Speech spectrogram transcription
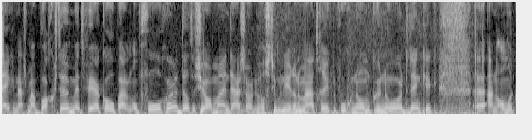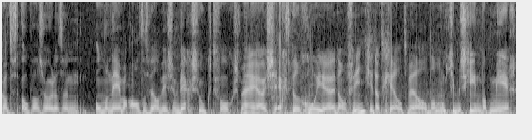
eigenaars maar wachten met verkopen aan een opvolger. Dat is jammer. En daar zouden wel stimulerende maatregelen voor genomen kunnen worden, denk ik. Uh, aan de andere kant is het ook wel zo dat een ondernemer altijd wel weer zijn weg zoekt, volgens mij. Als je echt wil groeien, dan vind je dat geld wel. Dan moet je misschien wat meer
